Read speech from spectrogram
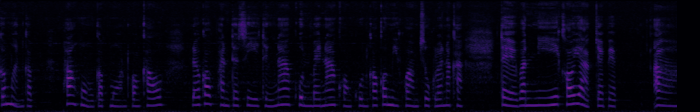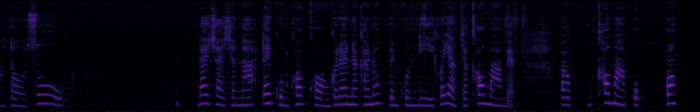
ก็เหมือนกับผ้าห่มกับหมอนของเขา แล้วก็พันตาซีถึงหน้าคุณใบหน้าของคุณเขาก็มีความสุขแล้วนะคะ แต่วันนี้เขาอยากจะแบบต่อสู้ ได้ชัยชนะ ได้คุณครอบครองก็ได้นะคะเนาะเป็นคนดีเขาอยากจะเข้ามาแบบเข้ามาปกป้อง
